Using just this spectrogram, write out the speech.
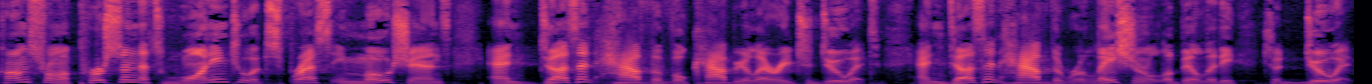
comes from a person that's wanting to express emotions and doesn't have the vocabulary to do it and doesn't have the relational ability to do it.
